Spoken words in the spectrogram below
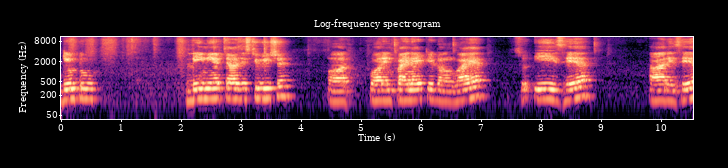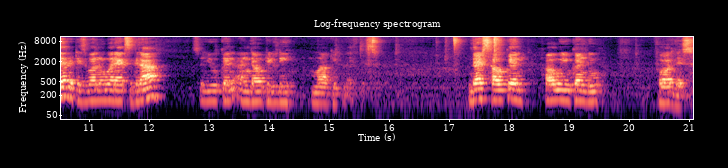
due to linear charge distribution or for infinitely long wire. So E is here, R is here, it is 1 over X graph. So you can undoubtedly mark it like this. That's how can how you can do for this.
